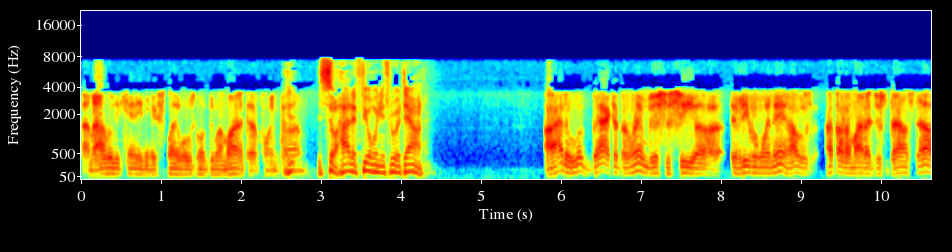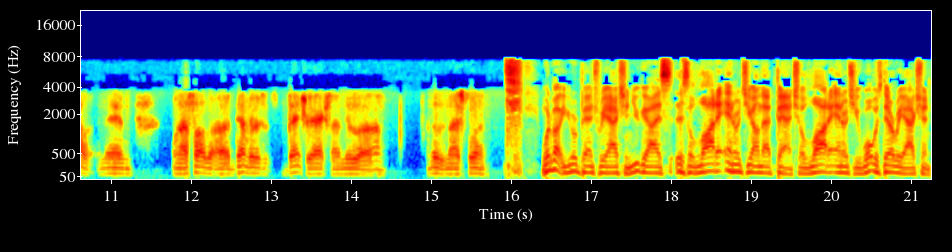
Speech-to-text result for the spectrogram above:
I mean, I really can't even explain what was going through my mind at that point in time. So how did it feel when you threw it down? I had to look back at the rim just to see uh if it even went in. I was I thought I might have just bounced out, and then when I saw the uh, Denver's bench reaction, I knew uh it was a nice play. what about your bench reaction? You guys, there's a lot of energy on that bench, a lot of energy. What was their reaction?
